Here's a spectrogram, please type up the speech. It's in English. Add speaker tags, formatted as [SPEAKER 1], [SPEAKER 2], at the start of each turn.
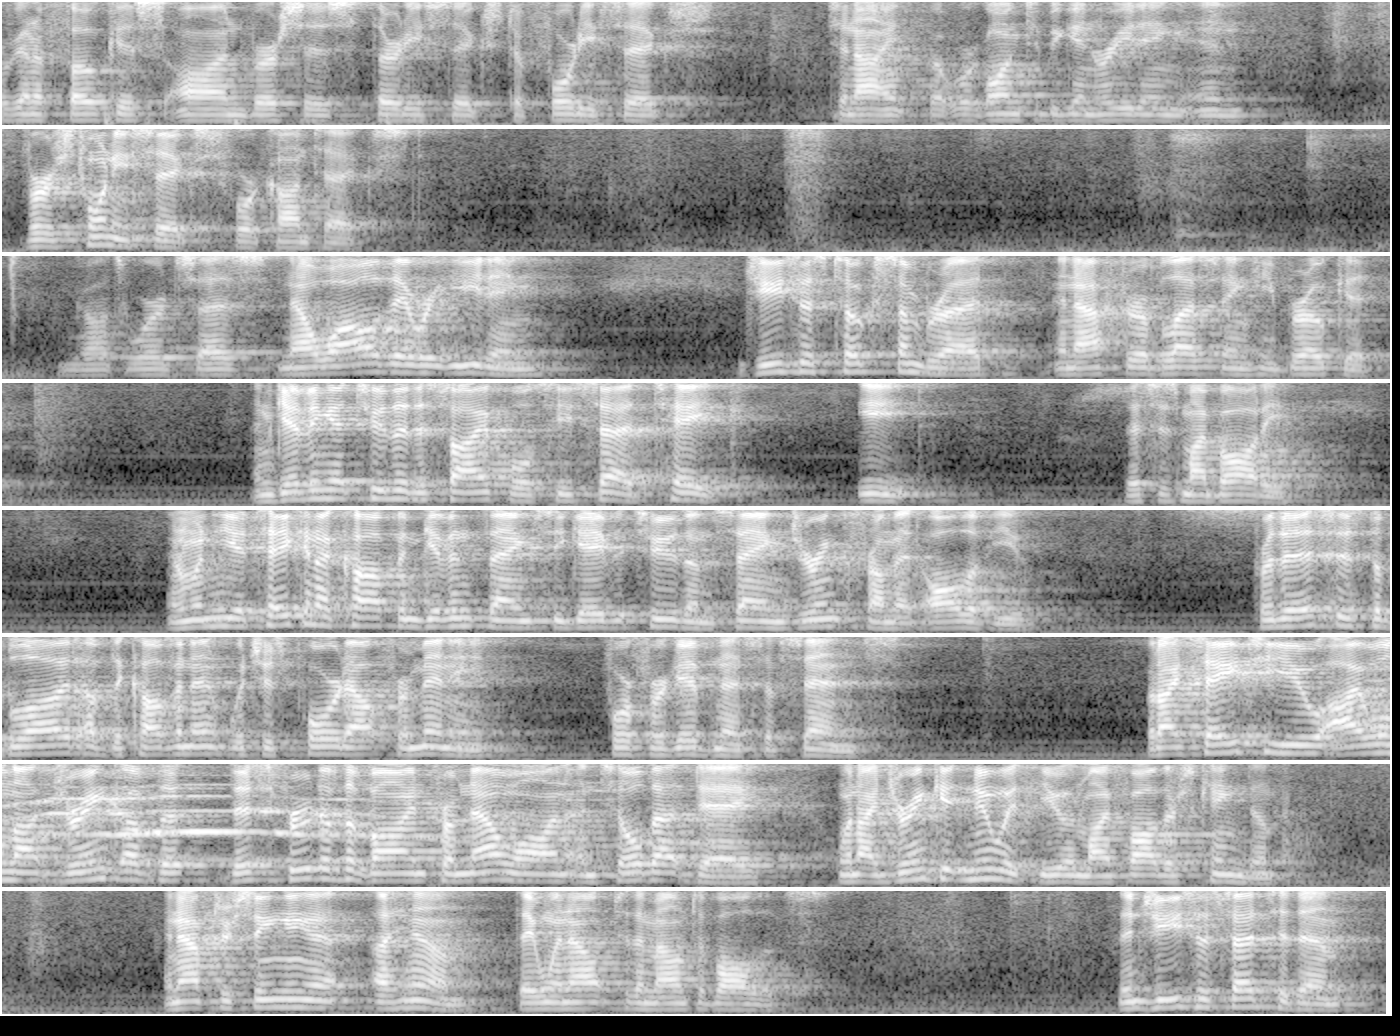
[SPEAKER 1] We're going to focus on verses 36 to 46 tonight, but we're going to begin reading in verse 26 for context. God's word says Now while they were eating, Jesus took some bread, and after a blessing, he broke it. And giving it to the disciples, he said, Take, eat. This is my body. And when he had taken a cup and given thanks, he gave it to them, saying, Drink from it, all of you. For this is the blood of the covenant which is poured out for many for forgiveness of sins. But I say to you, I will not drink of the, this fruit of the vine from now on until that day when I drink it new with you in my Father's kingdom. And after singing a, a hymn, they went out to the Mount of Olives. Then Jesus said to them,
